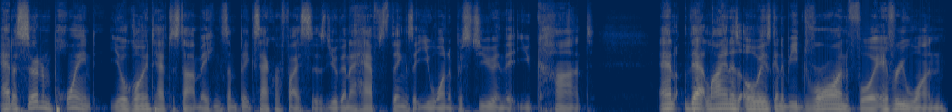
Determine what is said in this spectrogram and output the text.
At a certain point, you're going to have to start making some big sacrifices. You're going to have things that you want to pursue and that you can't. And that line is always going to be drawn for everyone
